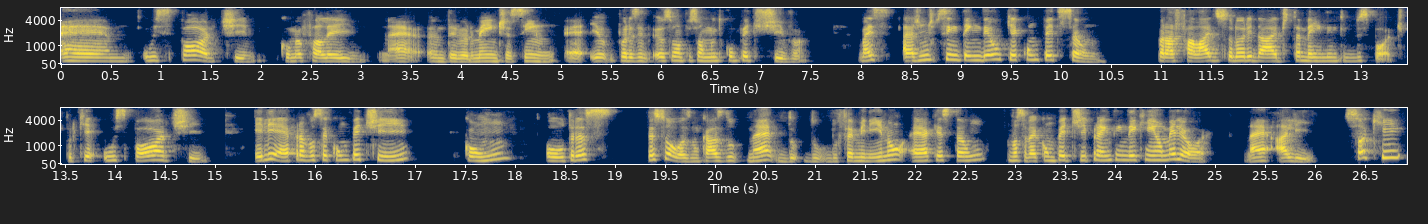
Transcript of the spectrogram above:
é, o esporte, como eu falei né, anteriormente, assim, é, eu, por exemplo, eu sou uma pessoa muito competitiva, mas a gente precisa entender o que é competição para falar de sororidade também dentro do esporte, porque o esporte ele é para você competir com outras pessoas. No caso do, né, do, do, do feminino, é a questão você vai competir para entender quem é o melhor, né, ali. Só que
